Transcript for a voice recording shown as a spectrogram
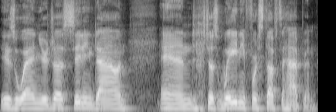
is when you're just sitting down and just waiting for stuff to happen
